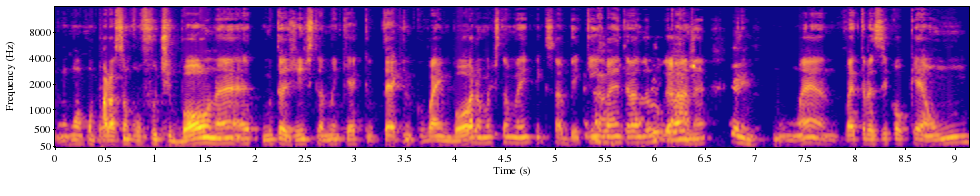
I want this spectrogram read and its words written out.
uma comparação com o futebol, né? Muita gente também quer que o técnico vá embora, mas também tem que saber quem é, vai entrar no lugar, né? Quem? Não é? Vai trazer qualquer um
